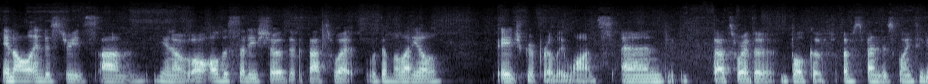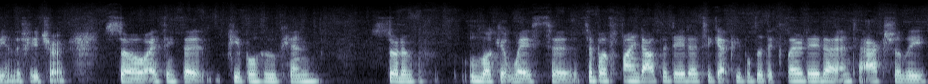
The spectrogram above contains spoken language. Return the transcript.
in all industries, um, you know, all, all the studies show that that's what, what the millennial age group really wants. And that's where the bulk of, of spend is going to be in the future. So I think that people who can sort of look at ways to, to both find out the data, to get people to declare data, and to actually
